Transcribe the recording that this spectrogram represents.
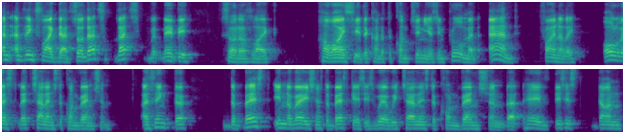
and and things like that. So that's that's maybe sort of like how I see the kind of the continuous improvement. And finally, always let's challenge the convention. I think the the best innovations, the best cases where we challenge the convention that hey, this is done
